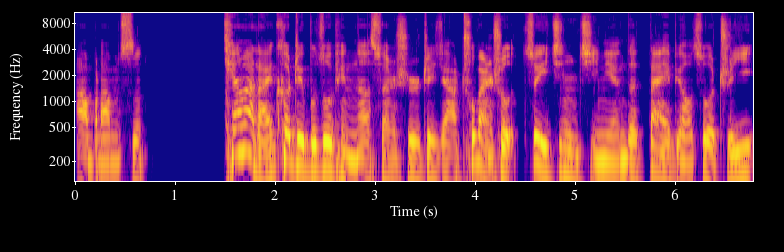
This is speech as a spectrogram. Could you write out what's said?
阿布拉姆斯。《天外来客》这部作品呢，算是这家出版社最近几年的代表作之一。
